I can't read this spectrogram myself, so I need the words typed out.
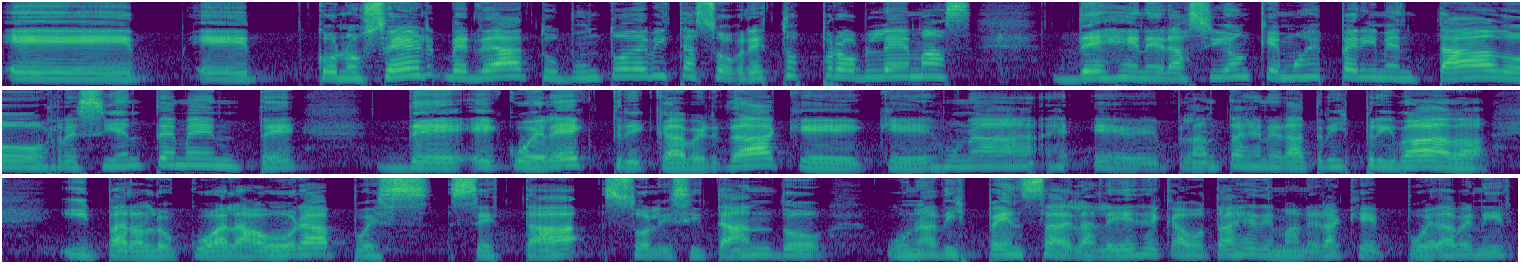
eh, eh, conocer, ¿verdad?, tu punto de vista sobre estos problemas de generación que hemos experimentado recientemente de ecoeléctrica, ¿verdad?, que, que es una planta generatriz privada y para lo cual ahora pues se está solicitando una dispensa de las leyes de cabotaje de manera que pueda venir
